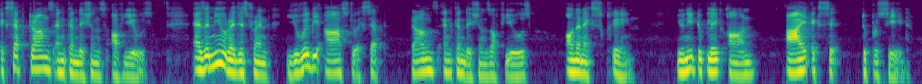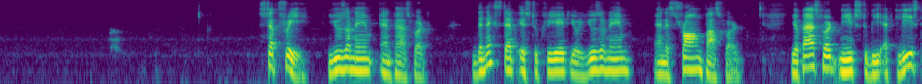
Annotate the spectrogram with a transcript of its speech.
Accept terms and conditions of use. As a new registrant, you will be asked to accept terms and conditions of use on the next screen. You need to click on I accept to proceed. Step 3. Username and password. The next step is to create your username and a strong password. Your password needs to be at least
